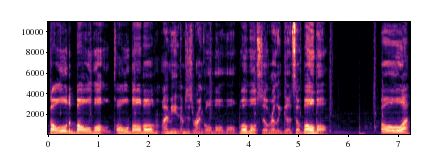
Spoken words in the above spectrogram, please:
gold Bol Bol, gold Bol Bol. I mean I'm just running gold Bol Bol. Bol still really good. So Bol Bol. Oh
